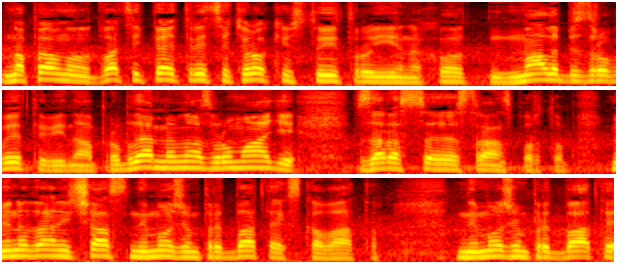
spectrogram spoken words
напевно, 25-30 років стоїть в руїнах. От, мали би зробити війна. Проблеми в нас в громаді зараз е, з транспортом. Ми на даний час не можемо придбати екскаватор, не можемо придбати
